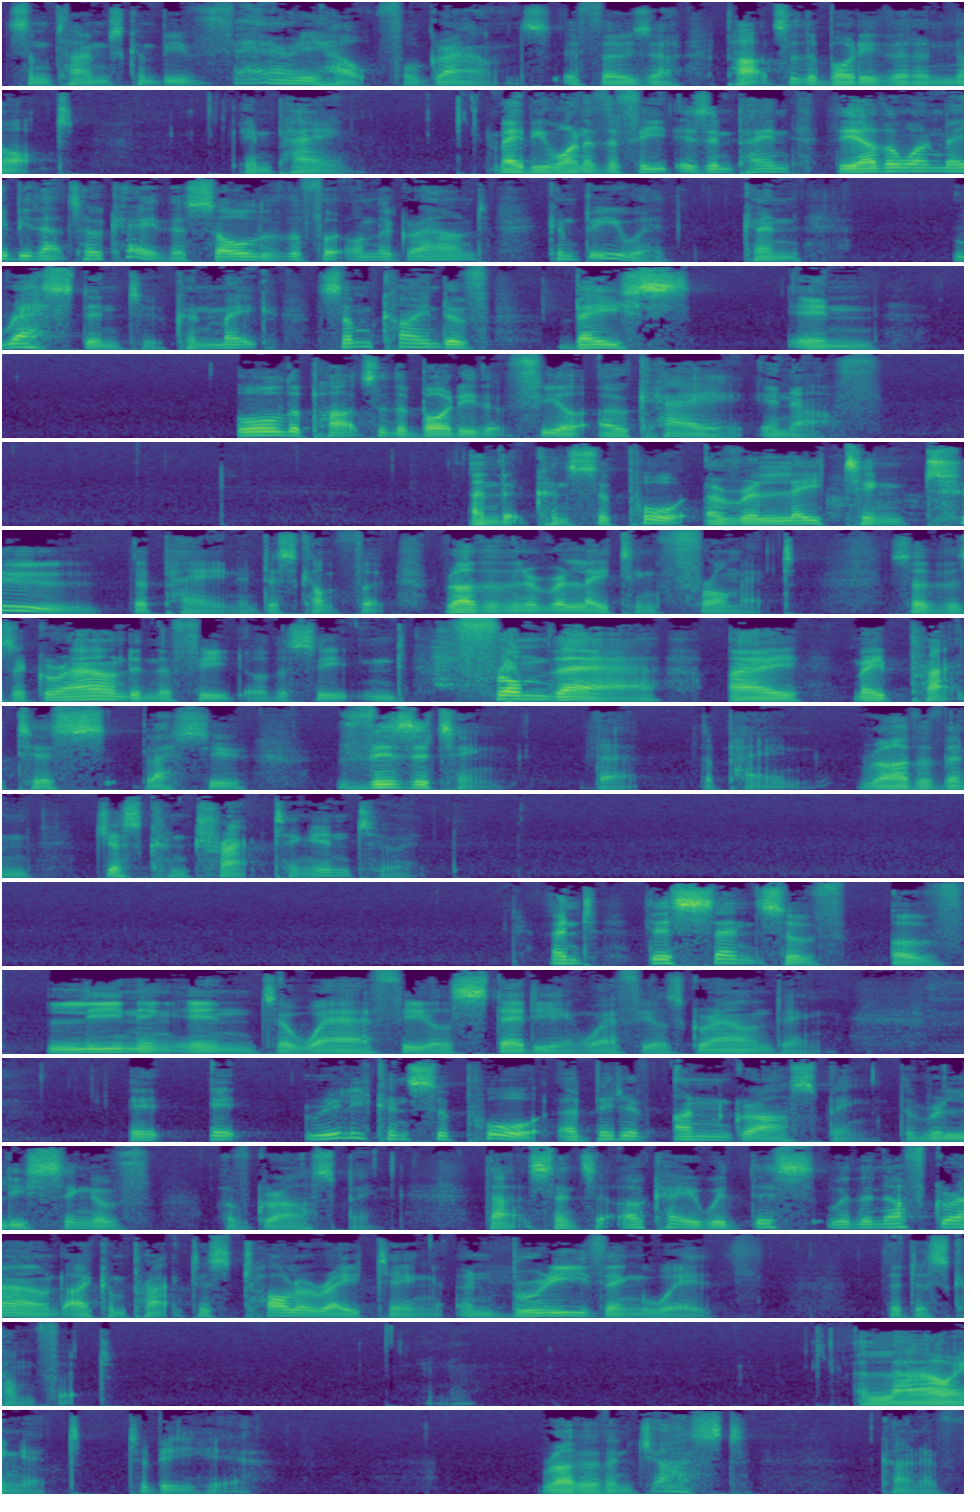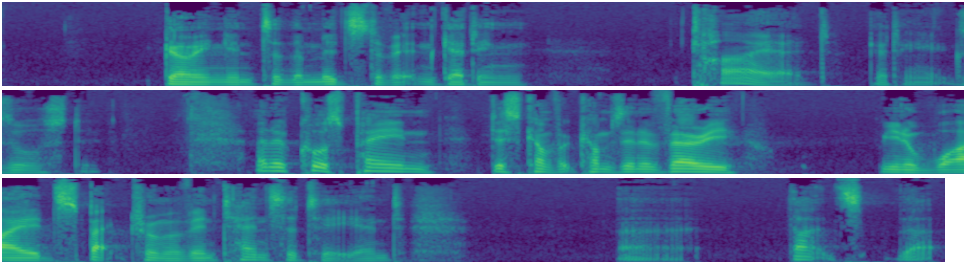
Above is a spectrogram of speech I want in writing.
sometimes can be very helpful grounds if those are parts of the body that are not in pain. Maybe one of the feet is in pain, the other one, maybe that's okay. The sole of the foot on the ground can be with can rest into, can make some kind of base in all the parts of the body that feel okay enough. And that can support a relating to the pain and discomfort rather than a relating from it. So there's a ground in the feet or the seat, and from there I may practice, bless you, visiting the, the pain rather than just contracting into it. And this sense of, of leaning into where feels steadying, where feels grounding, it, it really can support a bit of ungrasping, the releasing of, of grasping. That sense of, okay, with this, with enough ground, I can practice tolerating and breathing with the discomfort. You know? Allowing it to be here rather than just kind of going into the midst of it and getting tired, getting exhausted. And of course, pain, discomfort comes in a very you know, wide spectrum of intensity, and uh, that's, that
